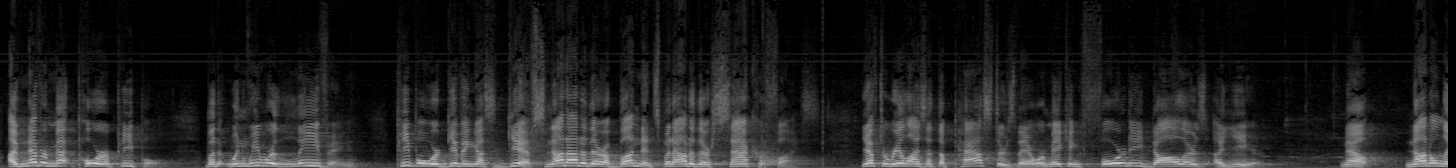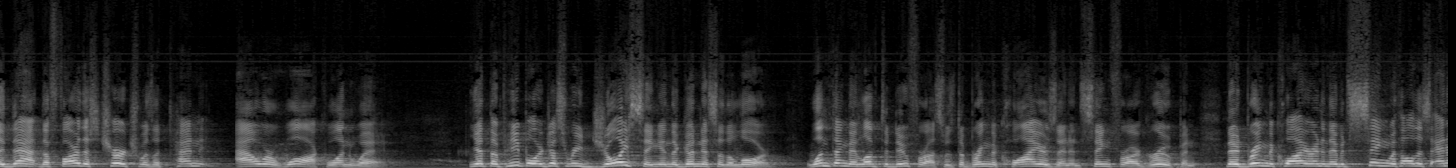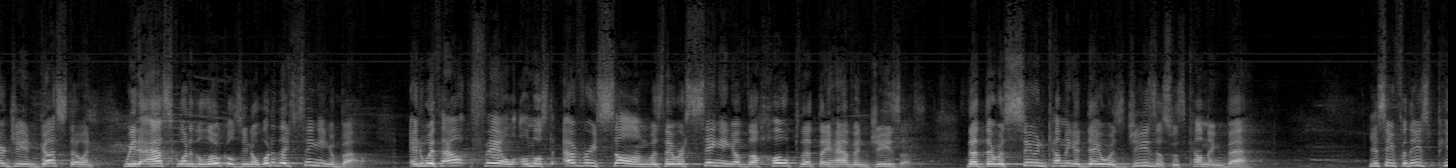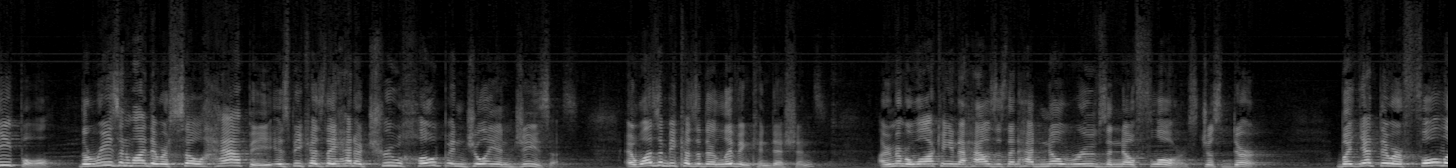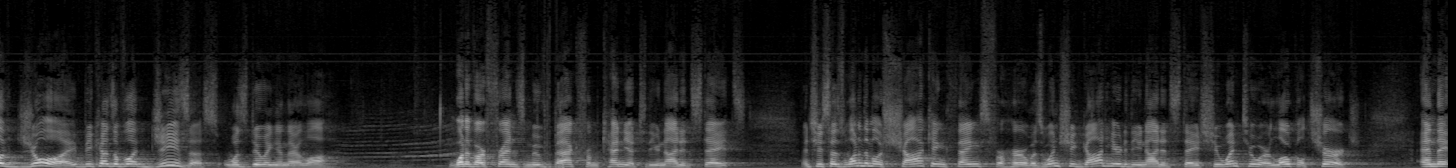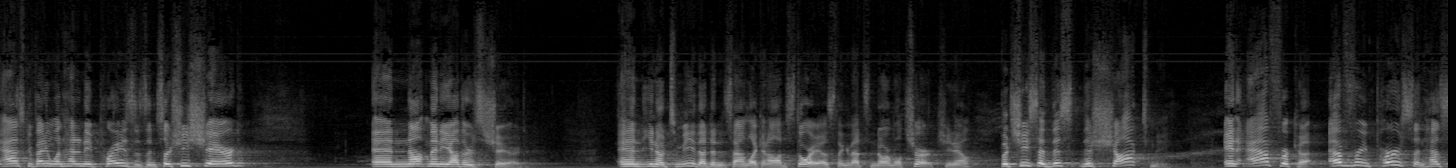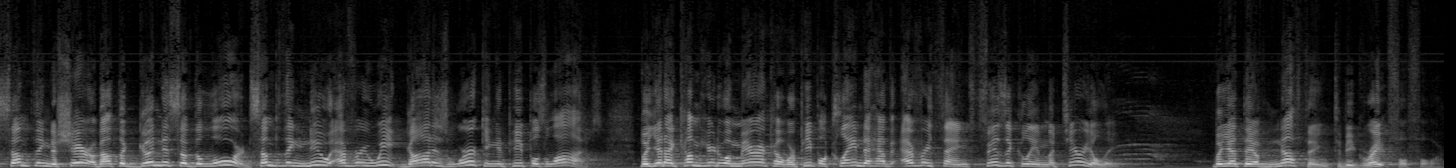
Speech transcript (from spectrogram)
I've never met poorer people, but when we were leaving, people were giving us gifts, not out of their abundance, but out of their sacrifice. You have to realize that the pastors there were making $40 a year. Now, not only that, the farthest church was a 10 hour walk one way. Yet the people are just rejoicing in the goodness of the Lord. One thing they loved to do for us was to bring the choirs in and sing for our group. And they'd bring the choir in and they would sing with all this energy and gusto. And we'd ask one of the locals, you know, what are they singing about? And without fail, almost every song was they were singing of the hope that they have in Jesus. That there was soon coming a day where Jesus was coming back. You see, for these people, the reason why they were so happy is because they had a true hope and joy in Jesus. It wasn't because of their living conditions. I remember walking into houses that had no roofs and no floors, just dirt. But yet they were full of joy because of what Jesus was doing in their lives. One of our friends moved back from Kenya to the United States, and she says one of the most shocking things for her was when she got here to the United States, she went to her local church and they asked if anyone had any praises. And so she shared, and not many others shared. And, you know, to me, that didn't sound like an odd story. I was thinking that's normal church, you know? But she said, this, this shocked me. In Africa, every person has something to share about the goodness of the Lord, something new every week. God is working in people's lives. But yet, I come here to America where people claim to have everything physically and materially, but yet they have nothing to be grateful for.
